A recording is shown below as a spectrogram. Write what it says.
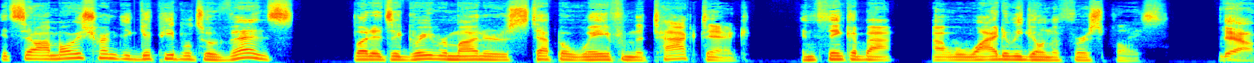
And so I'm always trying to get people to events, but it's a great reminder to step away from the tactic and think about, well, why do we go in the first place? Yeah.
